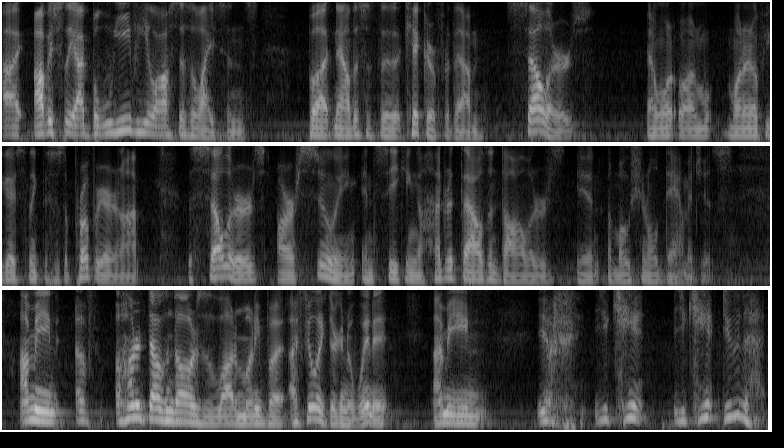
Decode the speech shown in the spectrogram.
I, obviously, I believe he lost his license, but now this is the kicker for them: sellers and want, want to know if you guys think this is appropriate or not. The sellers are suing and seeking $100,000 in emotional damages. I mean, a hundred thousand dollars is a lot of money, but I feel like they're gonna win it. I mean, you, you can't you can't do that.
